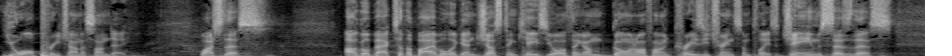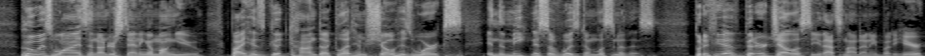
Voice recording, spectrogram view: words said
you all preach on a Sunday. Watch this. I'll go back to the Bible again, just in case you all think I'm going off on crazy train someplace. James says this Who is wise and understanding among you? By his good conduct, let him show his works in the meekness of wisdom. Listen to this. But if you have bitter jealousy, that's not anybody here,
